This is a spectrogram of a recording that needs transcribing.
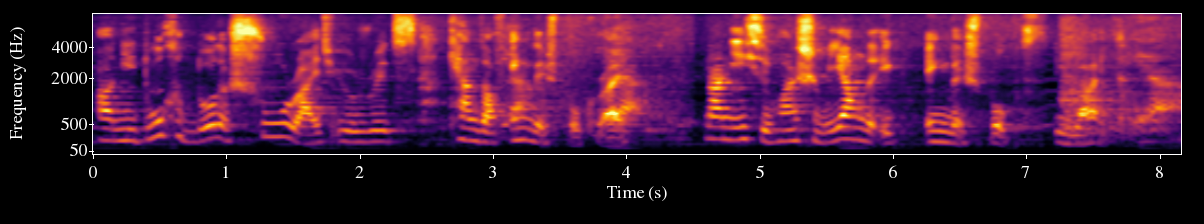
啊，你读很多的书，right？You read kinds of English book, right？ Yeah. 那你喜欢什么样的 Eng- English books you like？ yeah.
